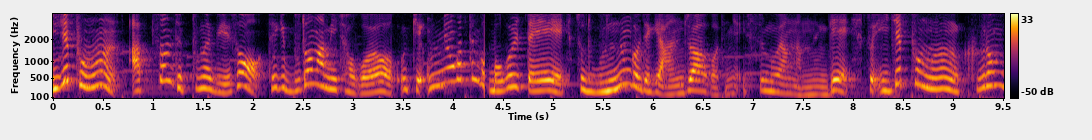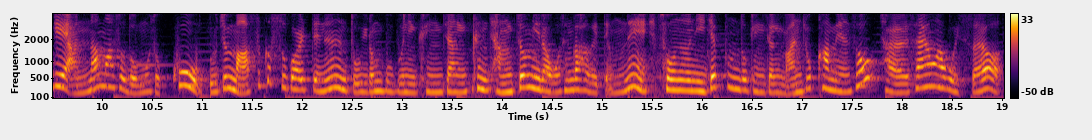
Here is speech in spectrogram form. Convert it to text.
이 제품은 앞선 제품에 비해서 되게 묻어남이 적어요. 이렇게 음료 같은 거 먹을 때 저도 묻는 걸 되게 안 좋아하거든요. 입술 모양 남는 게. 그래서 이 제품은 그런 게 안 남아서 너무 좋고 요즘 마스크 쓰고 할 때는 또 이런 부분이 굉장히 큰 장점이라고 생각하기 때문에 저는 이 제품도 굉장히 만족하면서 잘 사용하고 있어요.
